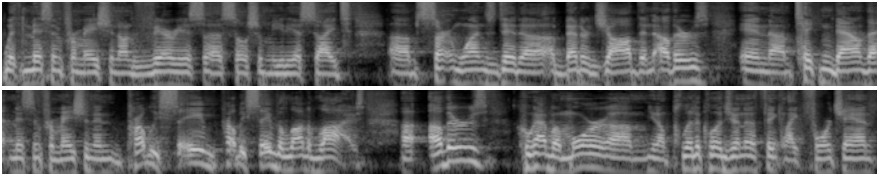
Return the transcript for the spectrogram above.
with misinformation on various uh, social media sites. Um, certain ones did a, a, better job than others in um, taking down that misinformation and probably saved probably saved a lot of lives. Uh, others who have a more um, you know political agenda, think like 4chan,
